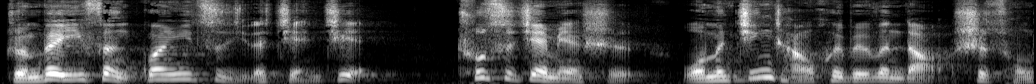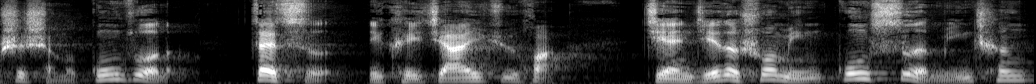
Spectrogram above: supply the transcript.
准备一份关于自己的简介。初次见面时，我们经常会被问到是从事什么工作的，在此你可以加一句话，简洁地说明公司的名称、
